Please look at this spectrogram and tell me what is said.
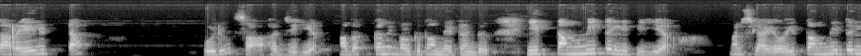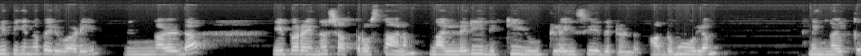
തറയിലിട്ട ഒരു സാഹചര്യം. അതൊക്കെ നിങ്ങൾക്ക് തന്നിട്ടുണ്ട്. ഈ തമ്മി തല്ലിപ്പിക്കുക. മനസ്സിലായോ? ഈ തമ്മി തല്ലിപ്പിക്കുന്ന പരിപാടി നിങ്ങളുടെ ഈ പറയുന്ന ശത്രുസ്ഥാനം നല്ല രീതിക്ക് യൂട്ടിലൈസ് ചെയ്തിട്ടുണ്ട്. അതുമൂലം നിങ്ങൾക്ക്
